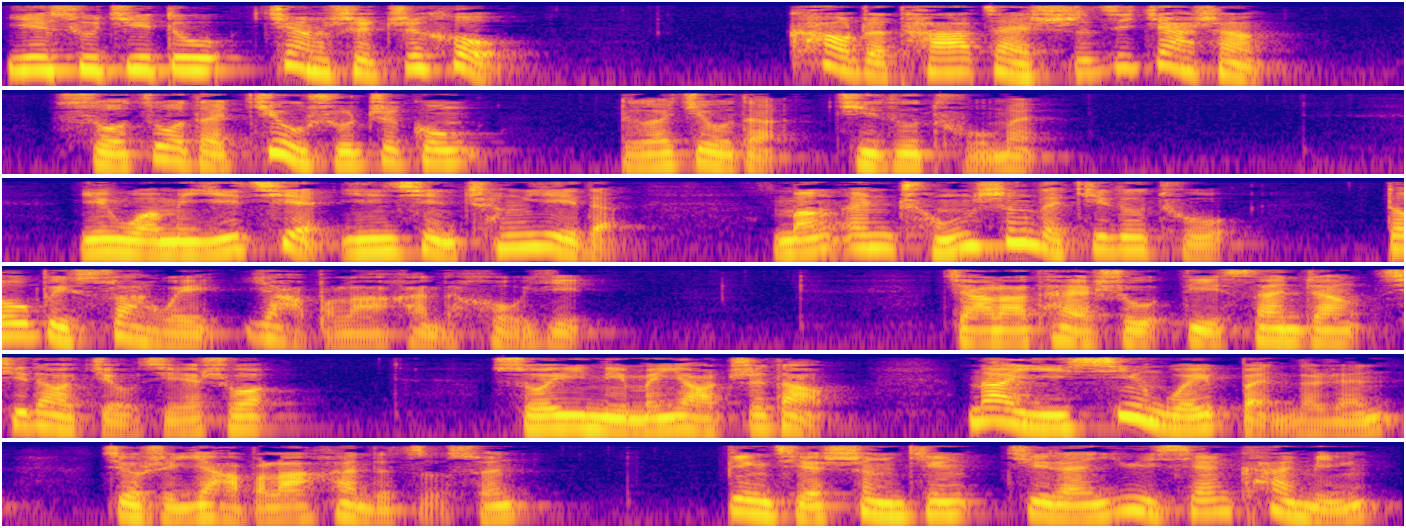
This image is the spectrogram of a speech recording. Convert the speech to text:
耶稣基督降世之后。靠着他在十字架上所做的救赎之功得救的基督徒们，因我们一切因信称义的蒙恩重生的基督徒都被算为亚伯拉罕的后裔。加拉太书第三章七到九节说：“所以你们要知道，那以信为本的人，就是亚伯拉罕的子孙，并且圣经既然预先看明，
